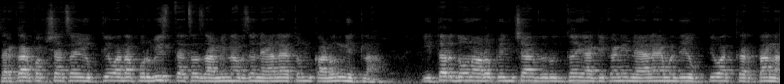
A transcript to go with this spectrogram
सरकार पक्षाच्या युक्तिवादापूर्वीच त्याचा जामीन अर्ज न्यायालयातून काढून घेतला. इतर दोन आरोपींच्या विरुद्ध या ठिकाणी न्यायालयामध्ये युक्तिवाद करताना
